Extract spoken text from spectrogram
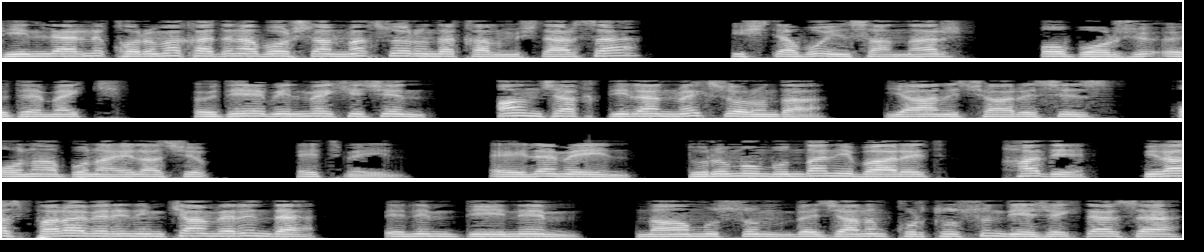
dinlerini korumak adına borçlanmak zorunda kalmışlarsa, işte bu insanlar o borcu ödemek, ödeyebilmek için ancak dilenmek zorunda, yani çaresiz ona buna el açıp etmeyin, eylemeyin, durumun bundan ibaret, hadi biraz para verin imkan verin de benim dinim, namusum ve canım kurtulsun diyeceklerse,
